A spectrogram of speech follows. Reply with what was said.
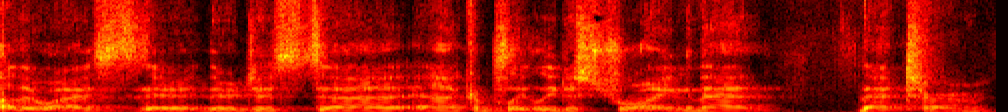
Otherwise, they're they're just uh, uh, completely destroying that that term.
